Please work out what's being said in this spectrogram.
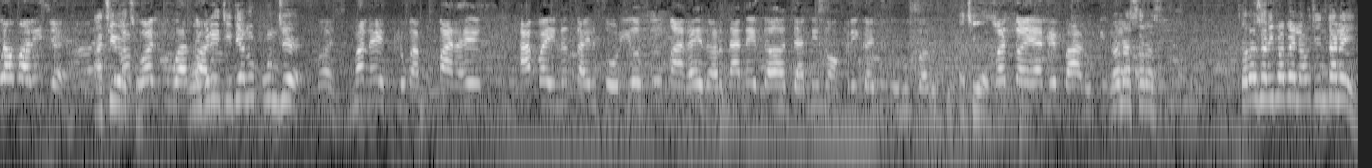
તમારી છે. સાચી વાત છે. દુઆ કરે. ઓગળી ચીડિયાનું પૂન છે. બસ મને એટલું બાપુ મારે આ ભાઈને ત્રણ સોળીઓ છે મારે રડનાને દસ હજારની નોકરી કઈ પૂરું કરું છું. છે. પણ તો એ ભાડું ના ના સરસ. સરસ હવે ચિંતા નહીં.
